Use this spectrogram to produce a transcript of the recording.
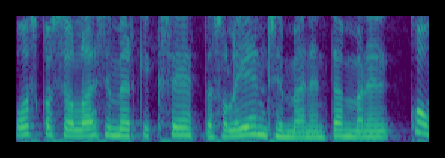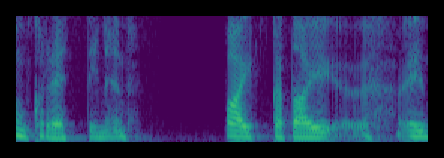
voisiko se olla esimerkiksi se, että se oli ensimmäinen tämmöinen konkreettinen – paikka tai ei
